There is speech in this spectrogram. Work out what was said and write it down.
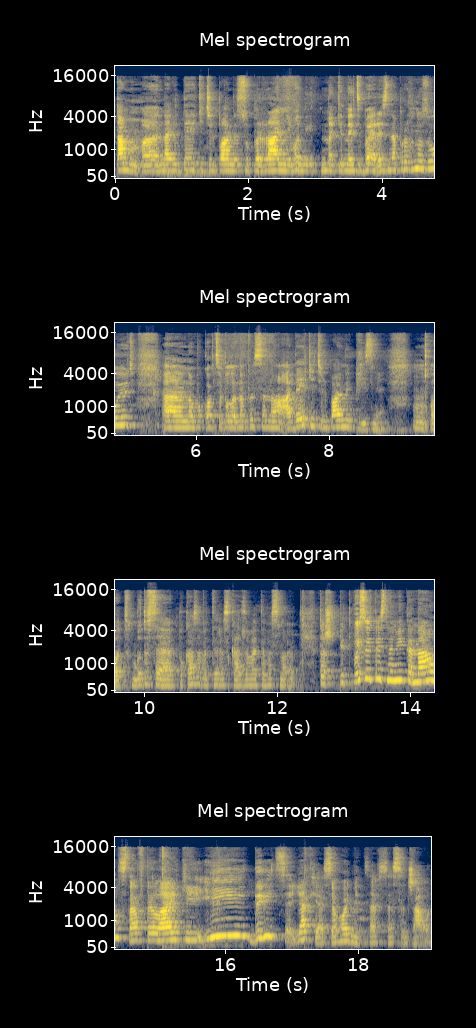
Там е, навіть деякі тюльпани суперранні, вони на кінець березня прогнозують. Е, На упаковці було написано, а деякі тюльпани пізні. От, буду все показувати, розказувати весною. Тож підписуйтесь на мій канал, ставте лайки і дивіться, як я сьогодні це все саджала.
